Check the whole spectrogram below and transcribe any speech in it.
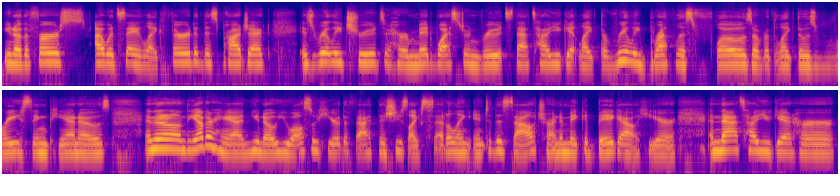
You know, the first, I would say, like third of this project is really true to her Midwestern roots. That's how you get like the really breathless flows over the, like those racing pianos. And then on the other hand, you know, you also hear the fact that she's like settling into the South, trying to make it big out here. And that's how you get her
